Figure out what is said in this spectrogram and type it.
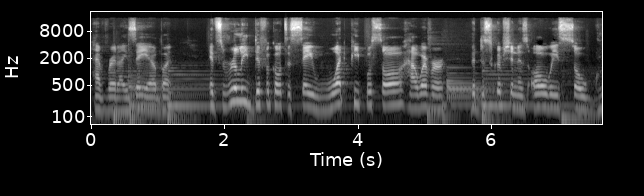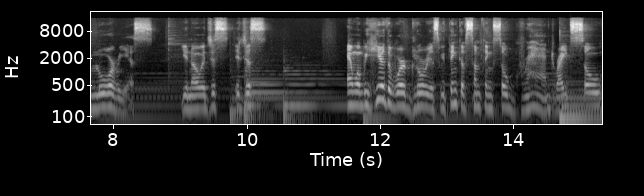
have read Isaiah, but it's really difficult to say what people saw. However, the description is always so glorious. You know, it just, it just, and when we hear the word glorious, we think of something so grand, right? So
